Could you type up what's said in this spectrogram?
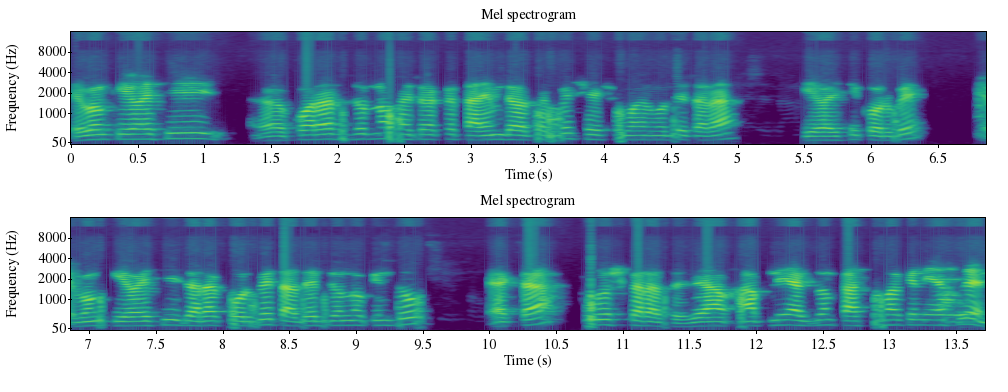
এবং কেওয়াইসি করার জন্য হয়তো একটা টাইম দেওয়া থাকবে, সেই সময়ের মধ্যে তারা কেওয়াইসি করবে। এবং কেওয়াইসি যারা করবে, তাদের জন্য কিন্তু একটা পুরস্কার আছে যে আপনি একজন কাস্টমারকে নিয়ে আসলেন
